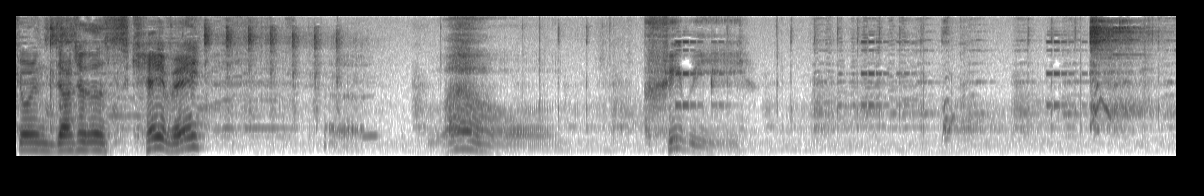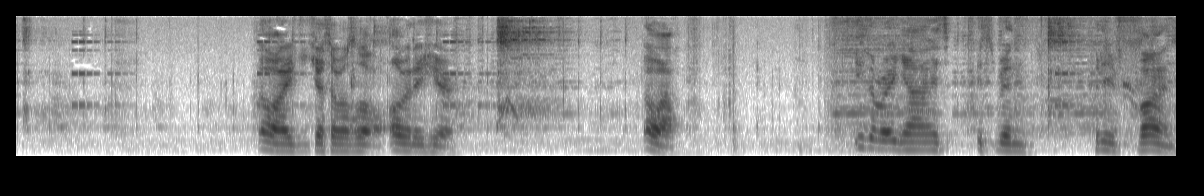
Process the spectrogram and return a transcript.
going down to this cave, eh? Uh, wow. Creepy. Oh, I guess I was already here. Oh well. Either way, guys, it's been pretty fun.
